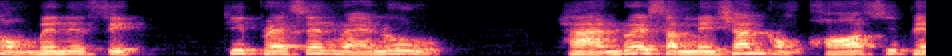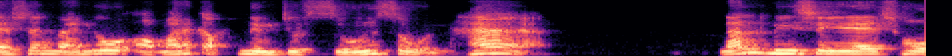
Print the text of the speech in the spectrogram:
ของ benefit ที่ present value หารด้วย summation ของ cost ที่ present value ออกมาเท่ากับ 1.005 นั้น BC ratio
